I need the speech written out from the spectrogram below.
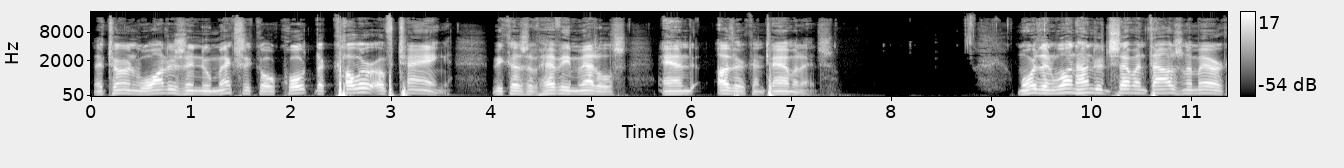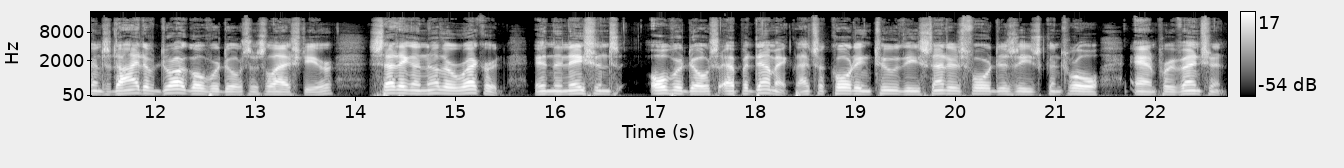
that turned waters in New Mexico, quote, the color of tang because of heavy metals and other contaminants. More than 107,000 Americans died of drug overdoses last year, setting another record in the nation's overdose epidemic. That's according to the Centers for Disease Control and Prevention.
